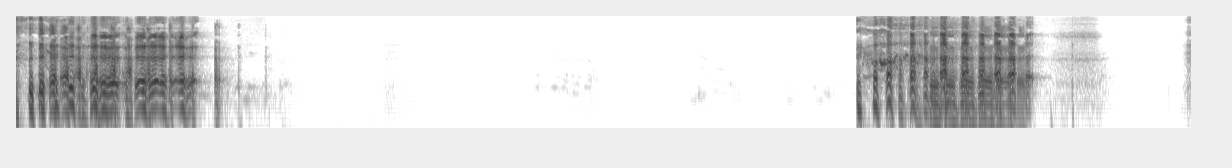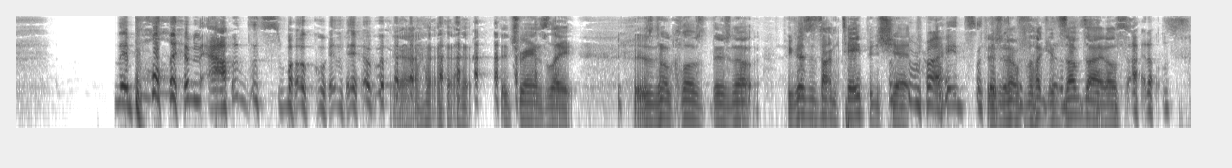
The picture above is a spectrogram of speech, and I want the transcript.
They pull him out to smoke with him. to translate. There's no close. There's no because it's on tape and shit. right? There's no fucking subtitles. Subtitles.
